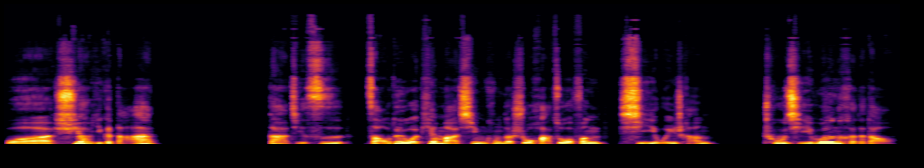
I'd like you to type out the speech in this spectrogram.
我需要一个答案。”大祭司早对我天马行空的说话作风习以为常，出奇温和的道：“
